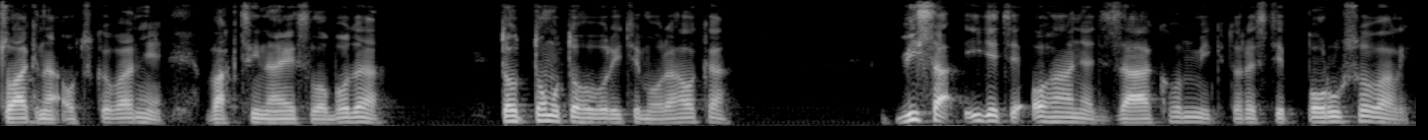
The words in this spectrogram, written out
tlak na očkovanie, vakcína je sloboda. To, tomuto hovoríte morálka. Vy sa idete oháňať zákonmi, ktoré ste porušovali.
